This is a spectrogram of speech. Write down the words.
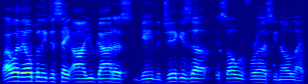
Why would they openly just say, "Oh, you got us. Game. The jig is up. It's over for us." You know, like,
